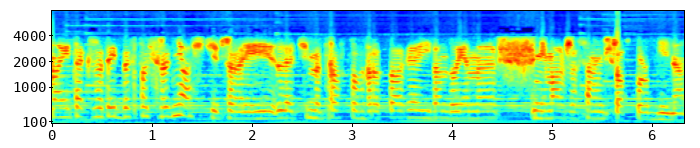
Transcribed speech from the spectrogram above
no i także tej bezpośredniości, czyli lecimy prosto z Wrocławia i lądujemy w niemalże samym środku Lublina.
